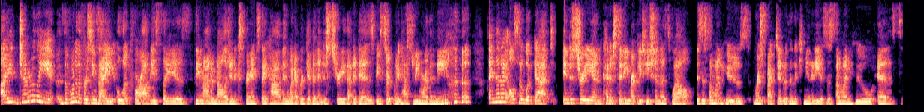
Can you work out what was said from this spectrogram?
I generally, the one of the first things I look for, obviously, is the amount of knowledge and experience they have in whatever given industry that it is, because certainly it has to be more than me. And then I also look at industry and kind of city reputation as well. Is this someone who's respected within the community? Is this someone who is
